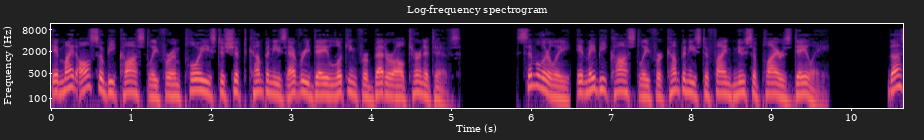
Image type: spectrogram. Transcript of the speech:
It might also be costly for employees to shift companies every day looking for better alternatives. Similarly, it may be costly for companies to find new suppliers daily. Thus,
